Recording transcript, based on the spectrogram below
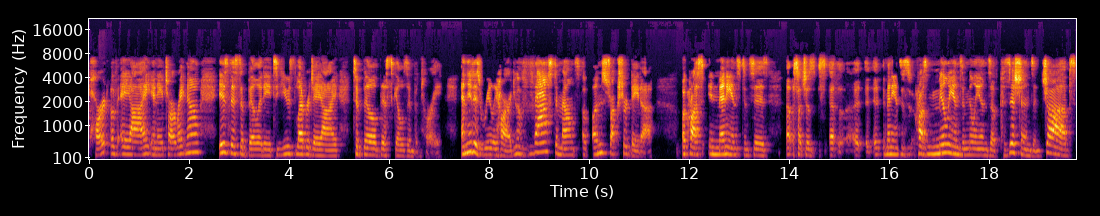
part of AI in HR right now is this ability to use leverage AI to build this skills inventory. And it is really hard. You have vast amounts of unstructured data across, in many instances, uh, such as uh, uh, uh, many instances across millions and millions of positions and jobs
